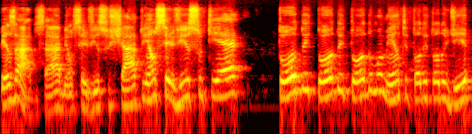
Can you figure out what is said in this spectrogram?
pesado, sabe? É um serviço chato e é um serviço que é todo e todo e todo momento e todo e todo dia,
